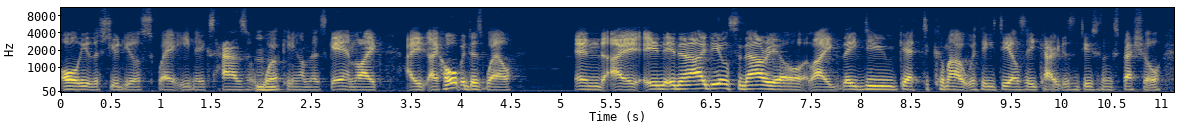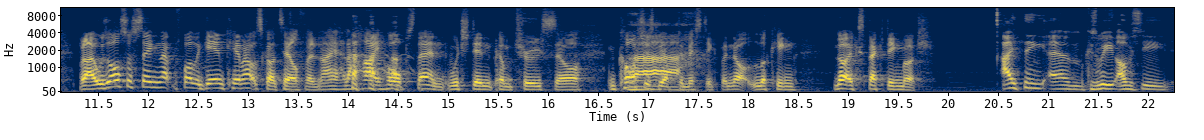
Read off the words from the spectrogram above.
all the other studios Square Enix has mm-hmm. working on this game. Like, I, I hope it does well And I, in, in an ideal scenario, like they do get to come out with these DLC characters and do something special. But I was also saying that before the game came out, Scott Tailford, and I had high hopes then, which didn't come true. So I'm cautiously ah. optimistic, but not looking, not expecting much. I think because um, we obviously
